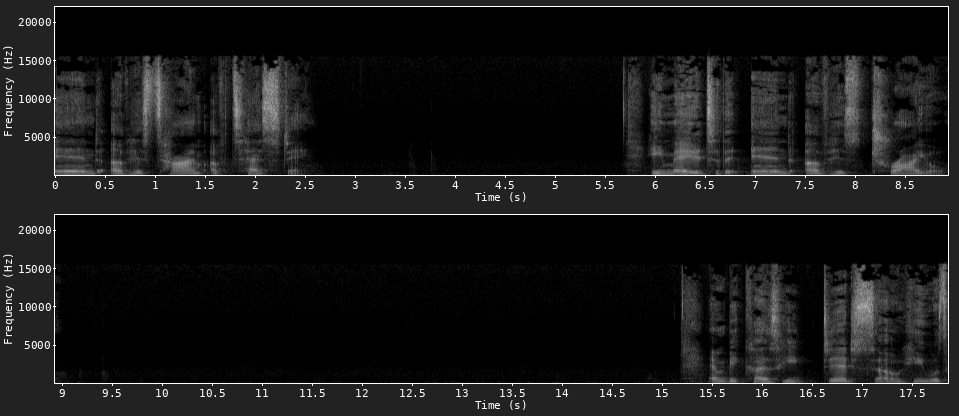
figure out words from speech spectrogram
end of his time of testing. He made it to the end of his trial. And because he did so, he was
